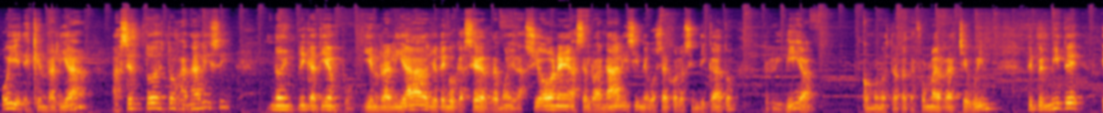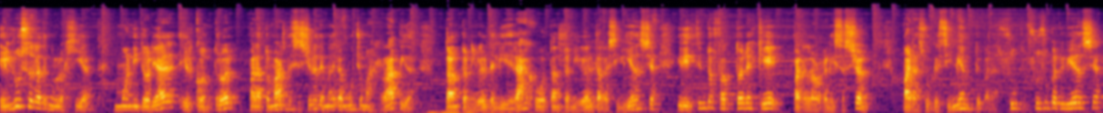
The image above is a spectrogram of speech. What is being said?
oye, es que en realidad hacer todos estos análisis no implica tiempo. Y en realidad yo tengo que hacer remuneraciones, hacer los análisis, negociar con los sindicatos. Pero hoy día, como nuestra plataforma de RHWin, te permite el uso de la tecnología, monitorear el control para tomar decisiones de manera mucho más rápida, tanto a nivel de liderazgo, tanto a nivel de resiliencia y distintos factores que para la organización, para su crecimiento y para su, supervivencia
